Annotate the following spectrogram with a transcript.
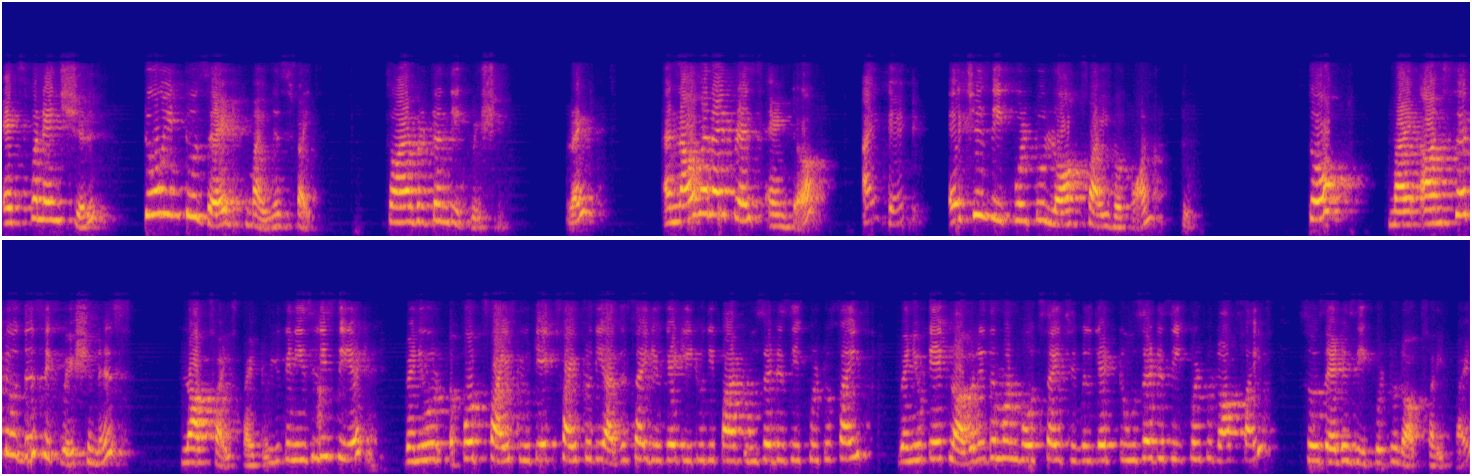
exponential 2 into z minus 5. So I have written the equation, right? And now when I press enter, I get h is equal to log 5 upon 2. So my answer to this equation is log 5 by 2. You can easily see it. When you put 5, you take 5 to the other side, you get e to the power 2z is equal to 5. When you take logarithm on both sides, you will get 2z is equal to log 5. So z is equal to log 5 by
